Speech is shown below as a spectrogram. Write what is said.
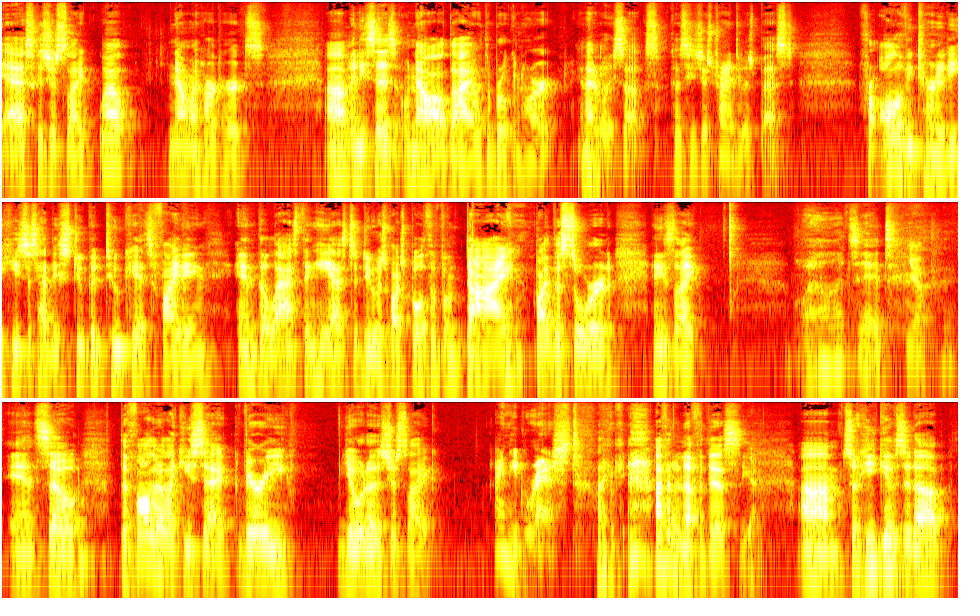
esque is just like, well, now my heart hurts. Um, and he says, well, now I'll die with a broken heart. And that really sucks because he's just trying to do his best. For all of eternity, he's just had these stupid two kids fighting. And the last thing he has to do is watch both of them die by the sword. And he's like, well, that's it. yeah And so the father, like you said, very Yoda is just like, I need rest. Like, I've had enough of this. yeah Um, so he gives it up,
